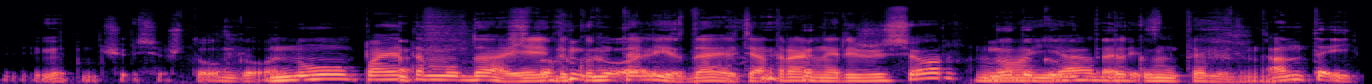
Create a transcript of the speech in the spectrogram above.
И говорят, ничего себе, что он говорит. Ну, поэтому, да, я и документалист, да, я театральный режиссер, ну, но я документалист. Антей.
